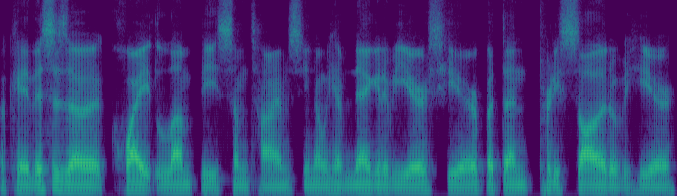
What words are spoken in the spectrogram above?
Okay, this is a quite lumpy sometimes. You know, we have negative years here, but then pretty solid over here.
